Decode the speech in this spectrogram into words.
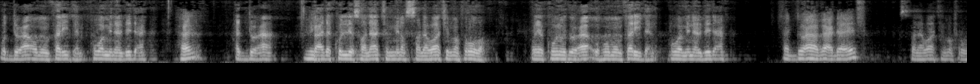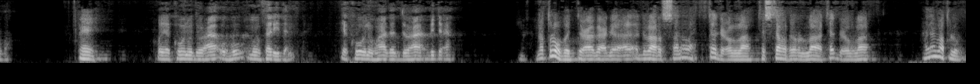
والدعاء منفردا هو من البدعة؟ هل؟ الدعاء بعد كل صلاة من الصلوات المفروضة ويكون دعاؤه منفردا هو من البدعة؟ الدعاء بعد إيش؟ الصلوات المفروضة. إيه. ويكون دعاؤه منفردا. يكون هذا الدعاء بدعة. مطلوب الدعاء بعد أدبار الصلوات. تدعو الله تستغفر الله تدعو الله. هذا مطلوب.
